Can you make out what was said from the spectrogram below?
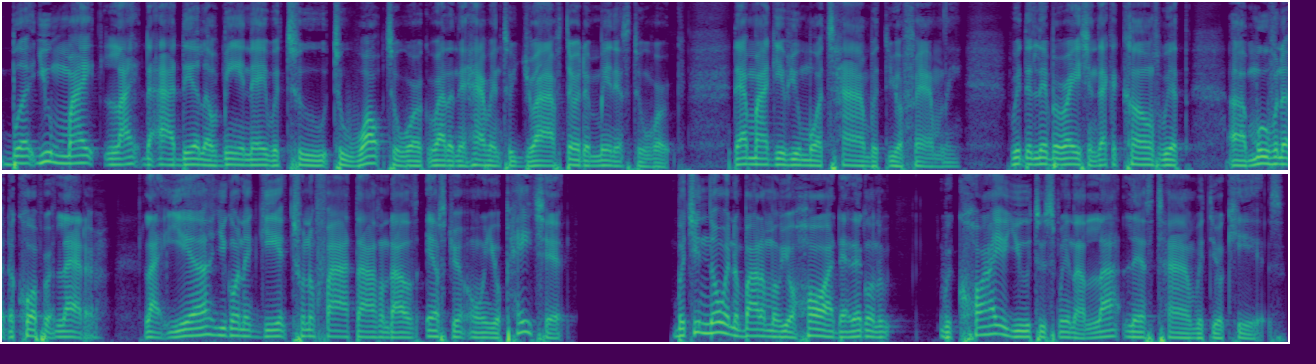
but you might like the idea of being able to to walk to work rather than having to drive 30 minutes to work. That might give you more time with your family. With deliberation, that could come with uh, moving up the corporate ladder like, yeah, you're going to get $25,000 extra on your paycheck, but you know in the bottom of your heart that they're going to require you to spend a lot less time with your kids.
